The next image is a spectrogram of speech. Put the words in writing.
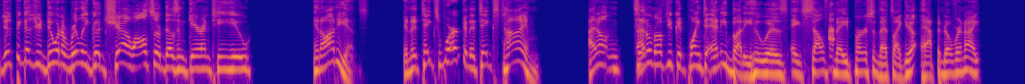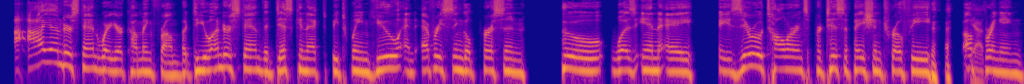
just because you're doing a really good show also doesn't guarantee you an audience. And it takes work and it takes time. I don't I don't know if you could point to anybody who is a self-made person that's like, it happened overnight. I understand where you're coming from, but do you understand the disconnect between you and every single person who was in a a zero tolerance participation trophy upbringing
